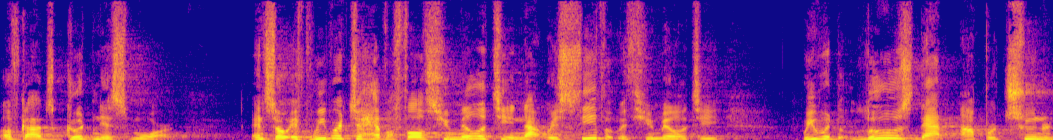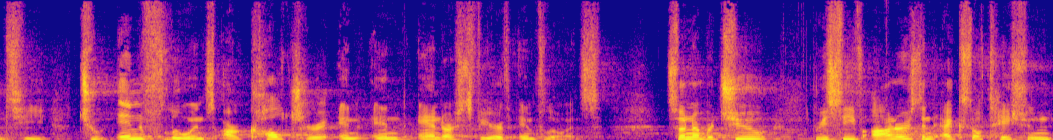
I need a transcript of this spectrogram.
of God's goodness more. And so, if we were to have a false humility and not receive it with humility, we would lose that opportunity to influence our culture and, and, and our sphere of influence. So, number two, receive honors and exaltation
